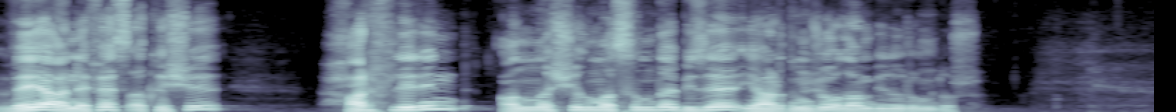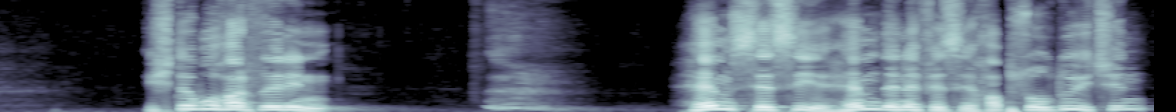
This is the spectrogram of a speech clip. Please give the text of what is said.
veya nefes akışı harflerin anlaşılmasında bize yardımcı olan bir durumdur. İşte bu harflerin hem sesi hem de nefesi hapsolduğu için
